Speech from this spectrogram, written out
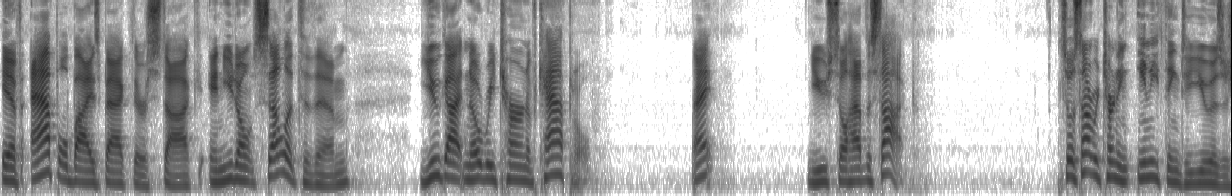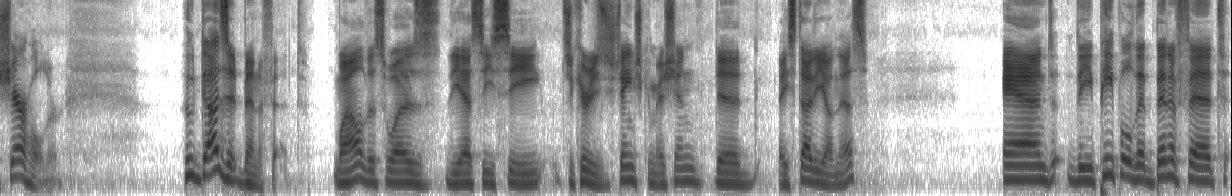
if Apple buys back their stock and you don't sell it to them, you got no return of capital, right? You still have the stock. So it's not returning anything to you as a shareholder. Who does it benefit? Well, this was the SEC, Securities Exchange Commission, did a study on this. And the people that benefit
